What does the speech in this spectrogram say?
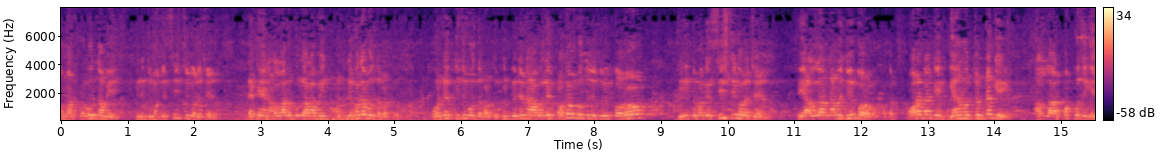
তোমার প্রভুর নামে, তিনি তোমাকে সৃষ্টি করেছেন। দেখেন, আল্লাহ রবুল আলমিন অন্য কথা বলতে পারতো অনেক কিছু বলতে পারতো, কিন্তু এটা না বলে প্রথম বলতে যে, তুমি পড়ো যিনি তোমাকে সৃষ্টি করেছেন, এই আল্লাহর নামে তুমি পড়ো। অর্থাৎ পড়াটাকে, জ্ঞান অর্জনটাকে আল্লাহর পক্ষ থেকে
